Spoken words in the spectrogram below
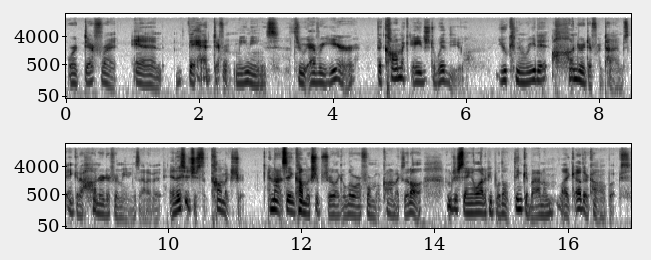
were different, and they had different meanings through every year. The comic aged with you. You can read it a hundred different times and get a hundred different meanings out of it. And this is just a comic strip. I'm not saying comic strips are like a lower form of comics at all. I'm just saying a lot of people don't think about them like other comic books.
